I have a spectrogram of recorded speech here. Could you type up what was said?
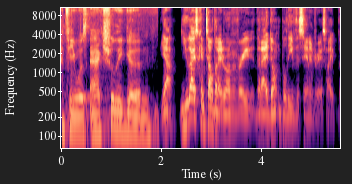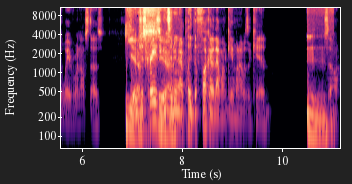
If he was actually good, Yeah, you guys can tell that I don't have a very that I don't believe the San Andreas hype the way everyone else does, yeah, which is crazy yeah. considering I played the fuck out of that one game when I was a kid. Mhm. So,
